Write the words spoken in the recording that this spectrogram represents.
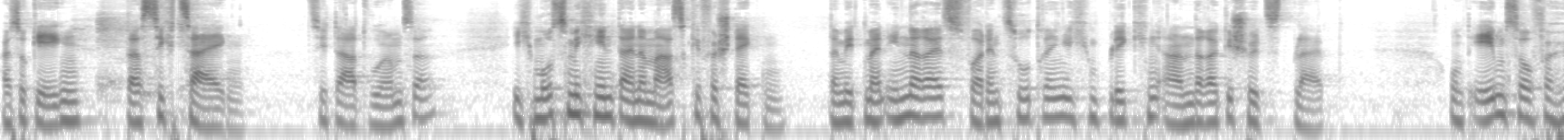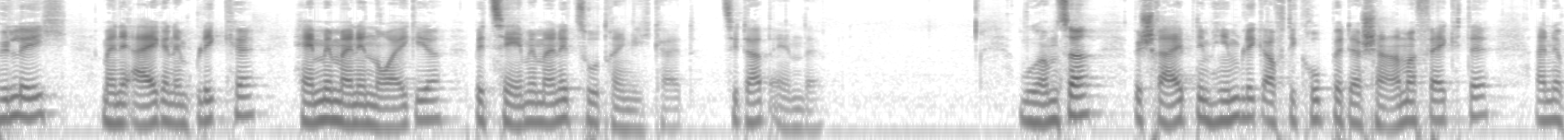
also gegen das sich zeigen. Zitat Wurmser: Ich muss mich hinter einer Maske verstecken, damit mein Inneres vor den zudringlichen Blicken anderer geschützt bleibt. Und ebenso verhülle ich meine eigenen Blicke, hemme meine Neugier, bezähme meine Zudringlichkeit. Zitat Ende. Wurmser beschreibt im Hinblick auf die Gruppe der Schamaffekte eine,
